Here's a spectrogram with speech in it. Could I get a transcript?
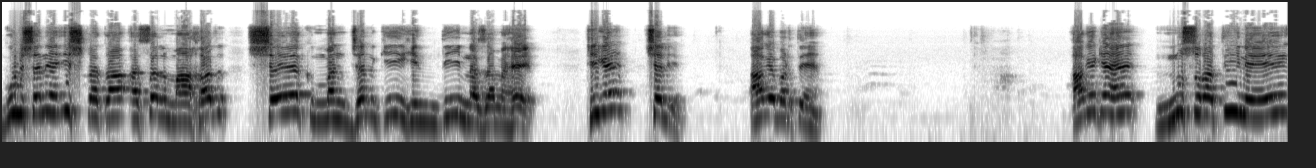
गुलशन इश्क का असल माखज शेख मंजन की हिंदी नजम है। ठीक है, चलिए, आगे बढ़ते हैं। आगे क्या है? नुसरती ने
